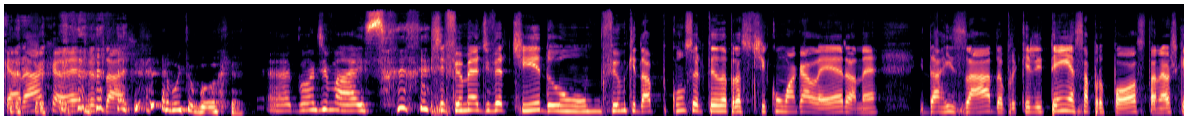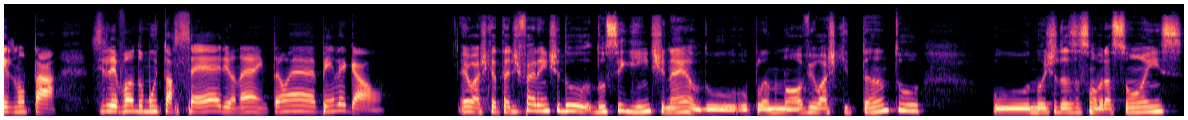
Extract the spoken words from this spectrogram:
Caraca, é verdade. É muito bom, cara. É bom demais. Esse filme é divertido, um filme que dá com certeza para assistir com uma galera, né? E dar risada, porque ele tem essa proposta, né? Acho que ele não tá se levando muito a sério, né? Então é bem legal. Eu acho que é até diferente do, do seguinte, né? Do o plano 9, eu acho que tanto o Noite das Assombrações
